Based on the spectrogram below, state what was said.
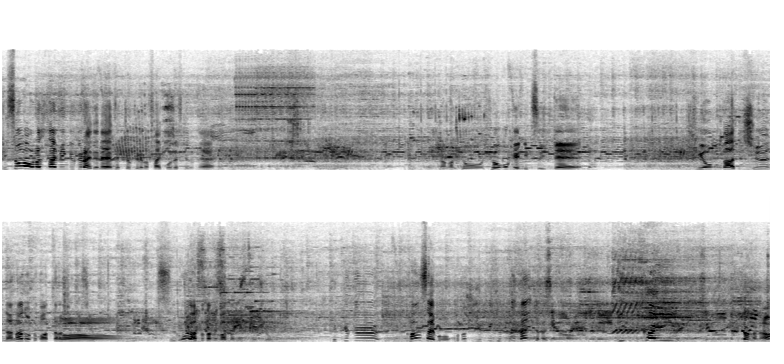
理想は同じタイミングぐらいでね絶頂くれば最高ですけどね。なんか今日兵庫県に着いて気温が17度とかあったらしいんですよ。すごい暖かかったですね今日結局関西も今年雪降ってないんじゃないですか。一回来たかな？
